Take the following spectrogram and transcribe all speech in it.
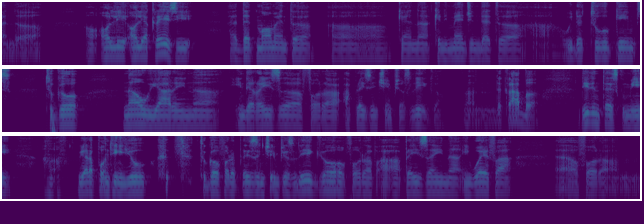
and uh, only only a crazy at that moment uh, can can imagine that with the two games to go, now we are in in the race for a place in Champions League. And the club didn't ask me, uh, we are appointing you to go for a place in Champions League or for a, a place in, uh, in UEFA. Uh, for um,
